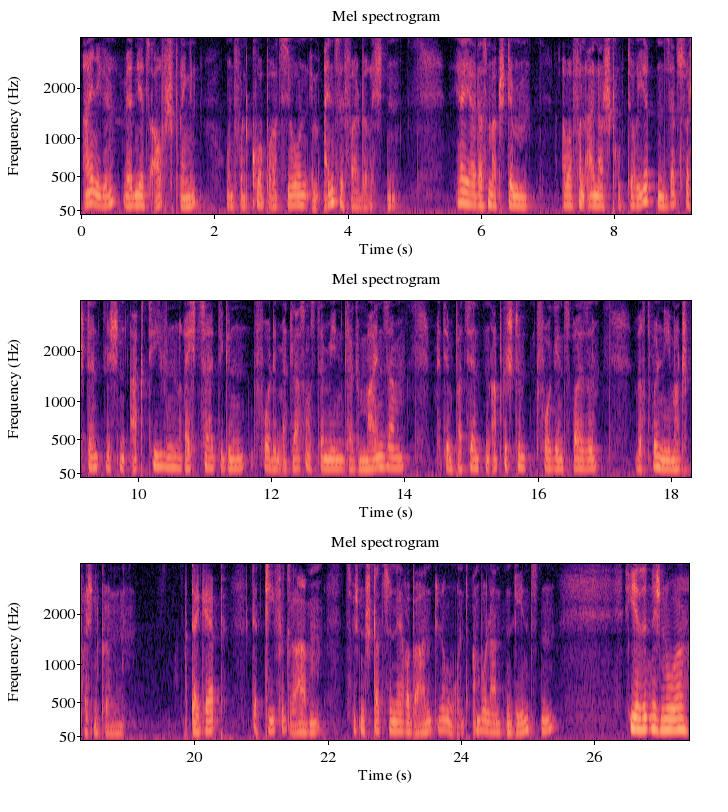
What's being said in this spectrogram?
Einige werden jetzt aufspringen und von Kooperation im Einzelfall berichten. Ja, ja, das mag stimmen, aber von einer strukturierten, selbstverständlichen, aktiven, rechtzeitigen, vor dem Entlassungstermin gar gemeinsam mit dem Patienten abgestimmten Vorgehensweise wird wohl niemand sprechen können. Der Gap, der tiefe Graben zwischen stationärer Behandlung und ambulanten Diensten, hier sind nicht nur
